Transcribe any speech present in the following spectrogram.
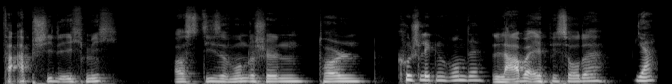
verabschiede ich mich aus dieser wunderschönen, tollen Kuscheligen Runde. Laber-Episode. Ja.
